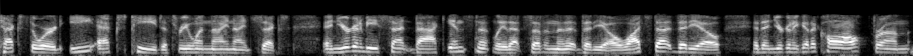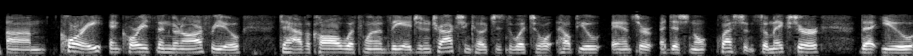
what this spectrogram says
text the word EXP to 31996, and you're going to be sent back instantly that seven minute video. Watch that video, and then you're going to get a call from um, Corey, and Corey's then going to offer you to have a call with one of the agent attraction coaches, which will help you answer additional questions. So make sure that you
